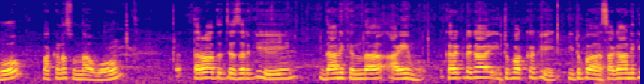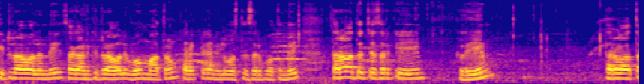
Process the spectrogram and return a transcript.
ఓ పక్కన సున్నా ఓం. తర్వాత వచ్చేసరికి దాని కింద ఐం కరెక్ట్గా ఇటు పక్కకి ఇటు సగానికి ఇటు రావాలండి. సగానికి ఇటు రావాలి. ఓం మాత్రం కరెక్ట్గా నిలువ వస్తే సరిపోతుంది. తర్వాత వచ్చేసరికి క్లీమ్ తర్వాత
